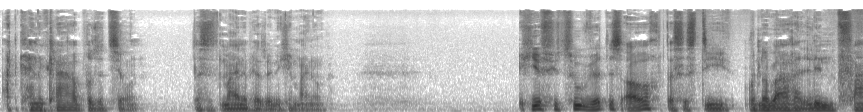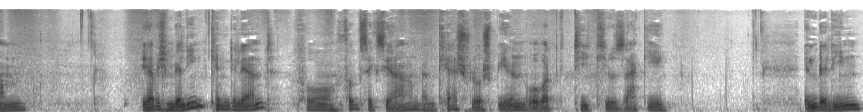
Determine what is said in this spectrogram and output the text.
hat keine klare Position. Das ist meine persönliche Meinung hierzu wird es auch, das ist die wunderbare Lin Pham, die habe ich in Berlin kennengelernt vor fünf, sechs Jahren beim Cashflow-Spielen, Robert T. Kiyosaki in Berlin.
